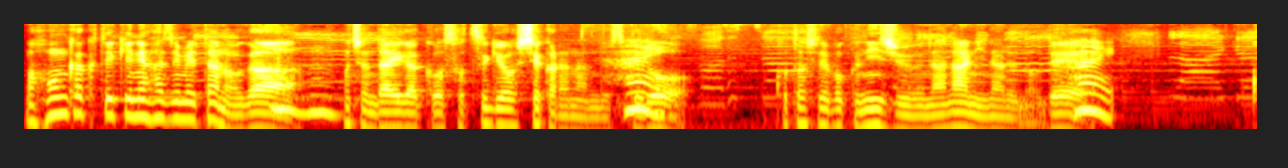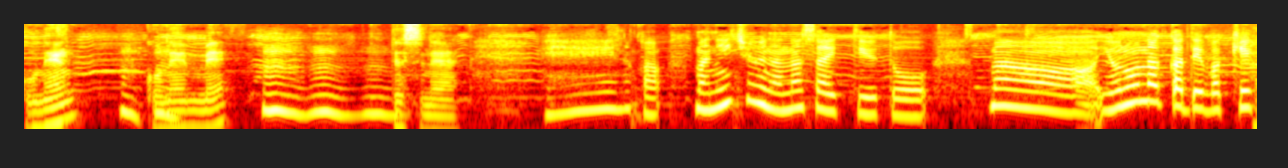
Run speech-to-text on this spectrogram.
まあ、本格的に始めたのが、うんうん、もちろん大学を卒業してからなんですけど、はい、今年で僕27になるので、はい、5年、うんうん、5年目、うんうんうん、ですね。えー、なんか、まあ、27歳っていうと、まあ、世の中では結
